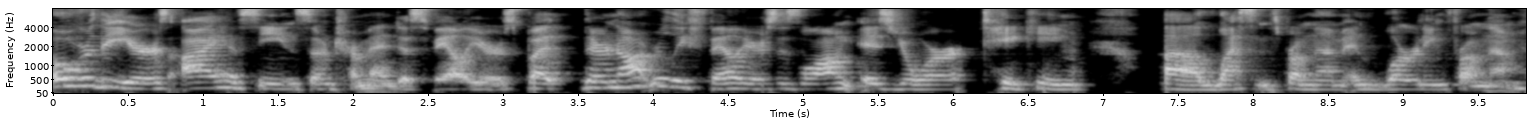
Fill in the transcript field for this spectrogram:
over the years, I have seen some tremendous failures, but they're not really failures as long as you're taking uh, lessons from them and learning from them.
